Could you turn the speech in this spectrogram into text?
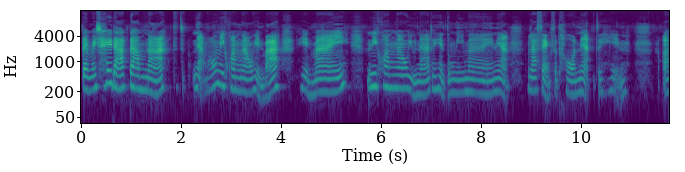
แต่ไม่ใช่ดาร์กดำนะ เนี่ยเพราะมันมีความเงาเห็นปะเห็นไหมมีความเงาอยู่นะ เธอเห็นตรงนี้ไหมเนี่ย เวลาแสงสะท้อนเนี่ยจะเห็นอ่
